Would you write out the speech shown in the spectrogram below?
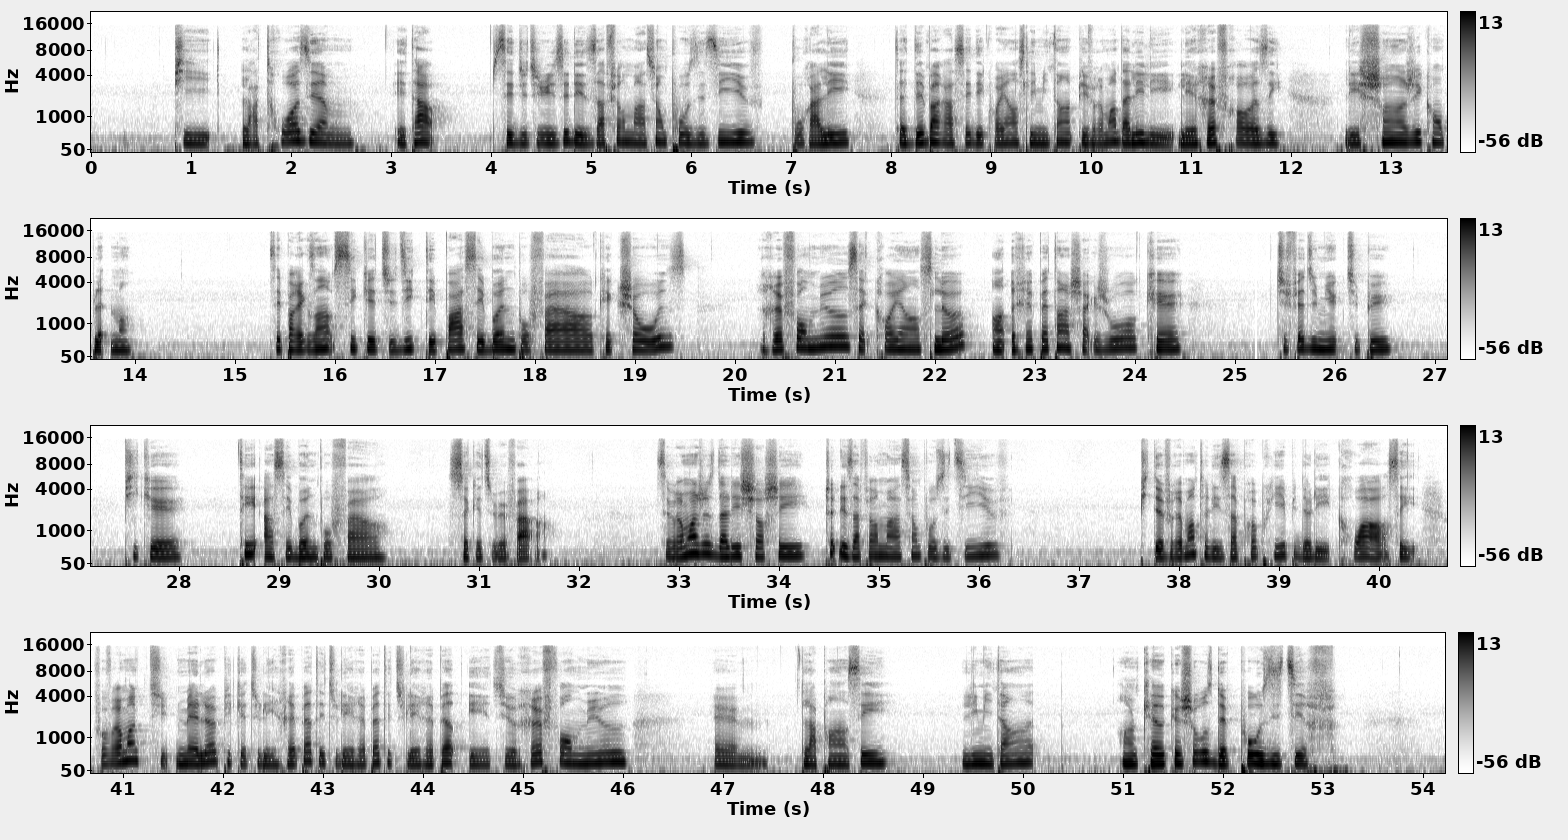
Puis la troisième étape, c'est d'utiliser des affirmations positives pour aller te débarrasser des croyances limitantes, puis vraiment d'aller les, les rephraser, les changer complètement. Tu sais, par exemple, si que tu dis que t'es pas assez bonne pour faire quelque chose, reformule cette croyance-là en répétant à chaque jour que tu fais du mieux que tu peux, puis que t'es assez bonne pour faire ce que tu veux faire. C'est vraiment juste d'aller chercher toutes les affirmations positives, de vraiment te les approprier, puis de les croire. C'est faut vraiment que tu te mets là, puis que tu les répètes et tu les répètes et tu les répètes et tu reformules euh, la pensée limitante en quelque chose de positif.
